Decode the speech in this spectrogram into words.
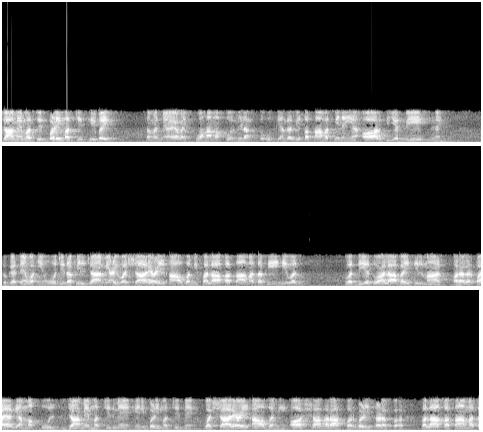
جامع مسجد، بڑی مسجد تھی بھائی، سمجھ میں آیا بھائی؟ وہاں مقتول ملا تو اس کے اندر بھی قسامت بھی نہیں ہے اور دیت بھی نہیں۔ تو کہتے ہیں وہ جدا فل جامع و شار فلا قسامت فی ودیت والا بیت المال اور اگر پایا گیا مقتول جامع مسجد میں یعنی بڑی مسجد میں وہ شارع الاعظمی اور شاہراہ پر، بڑی سڑک پر، فلا قسامت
